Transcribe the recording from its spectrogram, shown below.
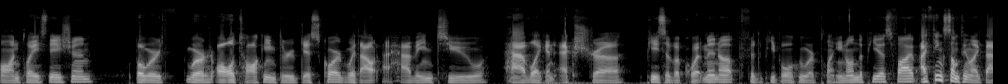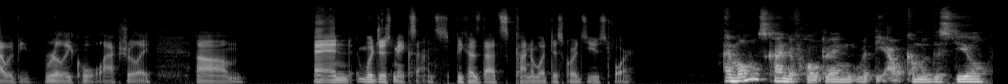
on PlayStation, but we're we're all talking through Discord without having to have like an extra piece of equipment up for the people who are playing on the PS5. I think something like that would be really cool, actually, um, and would just make sense because that's kind of what Discord's used for. I'm almost kind of hoping with the outcome of this deal.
